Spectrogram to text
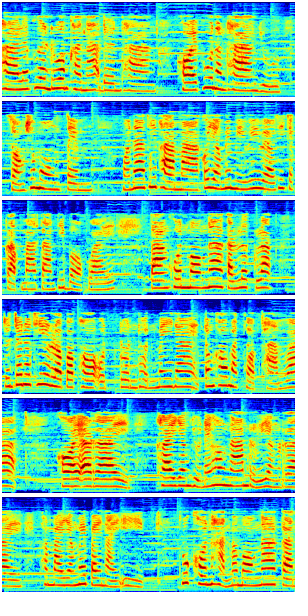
ภาและเพื่อนร่วมคณะเดินทาง คอยผู้นำทางอยู่สองชั่วโมงเต็ม หัวหน้าที่พามาก็ยังไม่มีวี่แววที่จะกลับมาตามที่บอกไว้ ต่างคนมองหน้ากันเลิกลัก จนเจ้าหน้าที่รปภอดทนทนไม่ได้ ต้องเข้ามาสอบถามว่า คอยอะไร ใครยังอยู่ในห้องน้ำหรืออย่างไรทำไมยังไม่ไปไหนอีก ทุกคนหันมามองหน้ากัน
